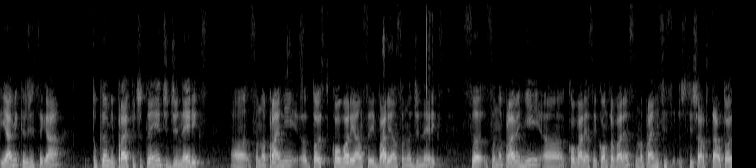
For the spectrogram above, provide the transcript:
я ми кажи сега, тук ми прави впечатление, че Generics а, са направени, т.е. коварианса и варианса на Generics са, са направени, а, коварианса и контраварианса са направени C-Sharp стайл, т.е.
